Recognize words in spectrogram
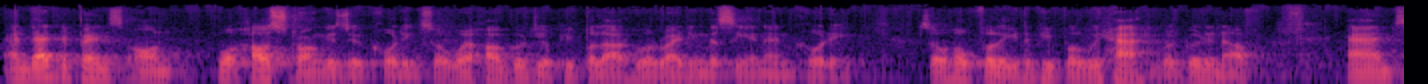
and that depends on what, how strong is your coding, so what, how good your people are who are writing the CNN coding. So hopefully the people we had were good enough, and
